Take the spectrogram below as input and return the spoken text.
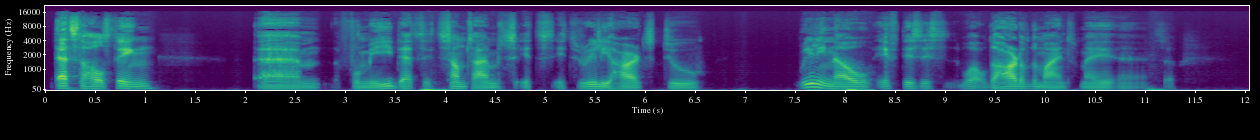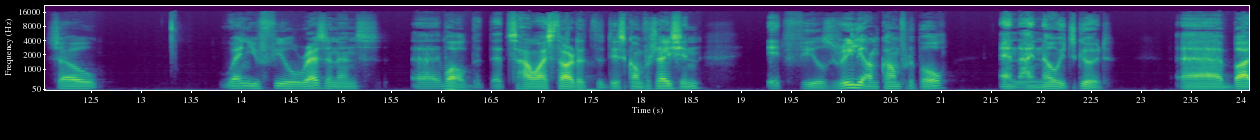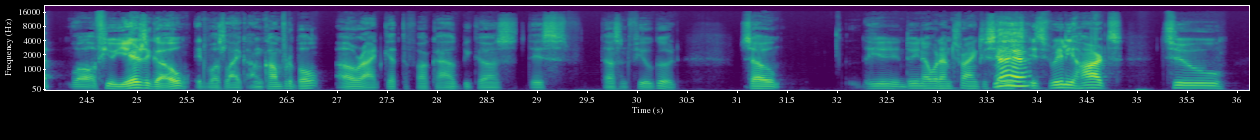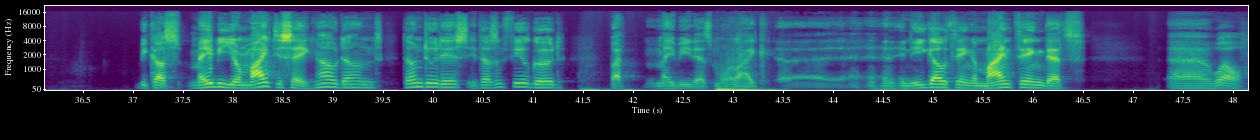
that's the whole thing. Um, for me, that's it. Sometimes it's it's really hard to really know if this is well the heart of the mind. May uh, so so when you feel resonance, uh, well, th- that's how I started this conversation. It feels really uncomfortable, and I know it's good. Uh, but well, a few years ago, it was like uncomfortable. All right, get the fuck out because this doesn't feel good. So, do you do you know what I'm trying to say? Yeah, It's, it's really hard to because maybe your mind is saying no, don't don't do this. It doesn't feel good. But maybe that's more like uh, an, an ego thing, a mind thing. That's uh, well,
